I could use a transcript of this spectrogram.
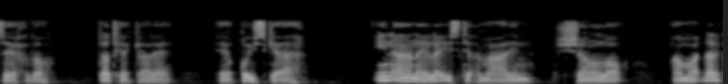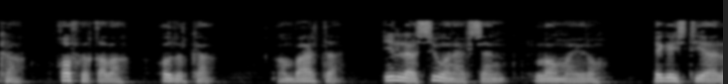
seexdo dadka kale ee qoyska ah in aanay la isticmaalin shanlo ama dharka qofka qaba cudurka ambaarta ilaa si wanaagsan loo mayro. Dhegaystayaal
